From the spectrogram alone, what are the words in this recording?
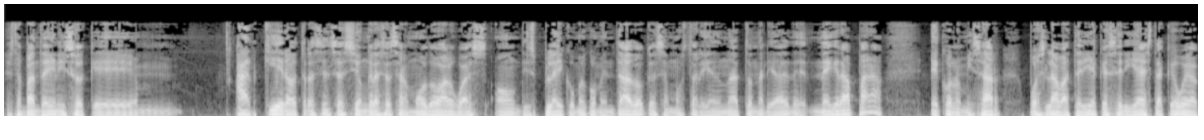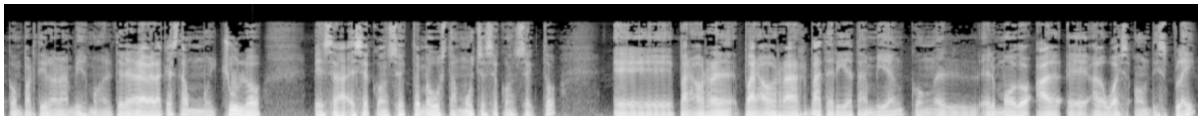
Esta pantalla de que adquiere otra sensación gracias al modo Always On Display, como he comentado, que se mostraría en una tonalidad de negra para economizar pues la batería que sería esta que voy a compartir ahora mismo en el teléfono. La verdad que está muy chulo esa, ese concepto, me gusta mucho ese concepto. Eh, para ahorrar para ahorrar batería también con el, el modo al- eh, Always On Display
